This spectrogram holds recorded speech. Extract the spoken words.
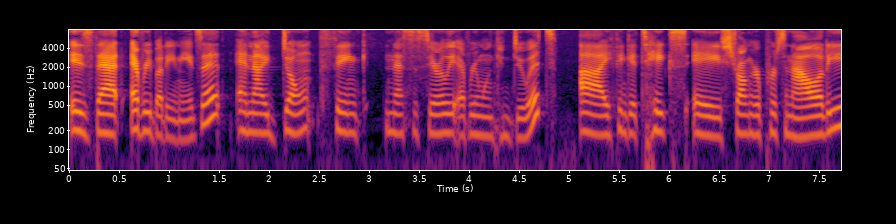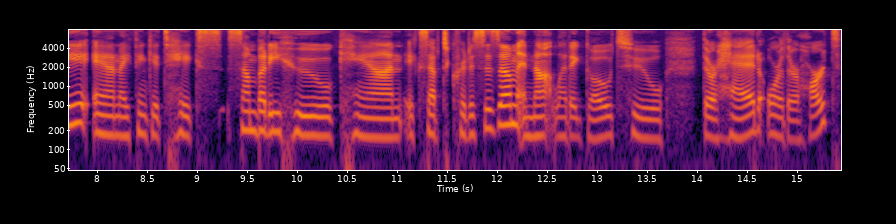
is that everybody needs it. And I don't think necessarily everyone can do it. I think it takes a stronger personality, and I think it takes somebody who can accept criticism and not let it go to their head or their heart.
